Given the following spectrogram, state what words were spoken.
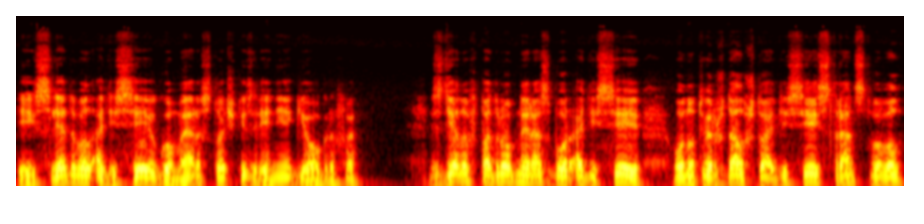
и исследовал Одиссею Гомера с точки зрения географа. Сделав подробный разбор Одиссеи, он утверждал, что Одиссей странствовал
